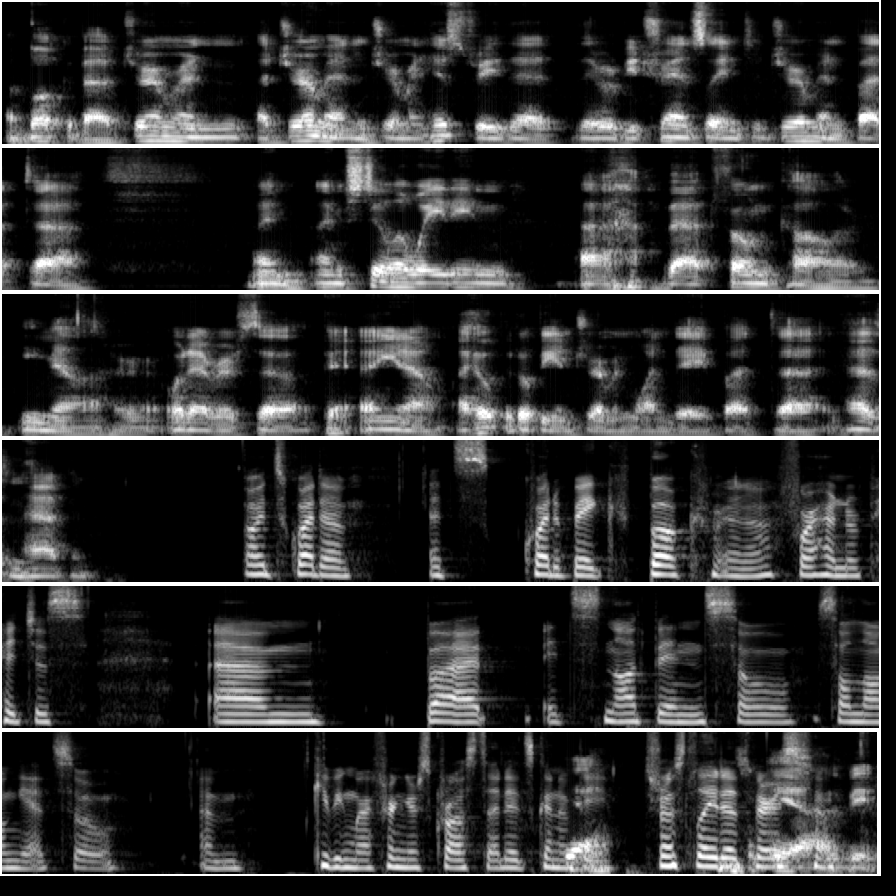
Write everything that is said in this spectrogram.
a book about German, a German and German history that they would be translated to German. But uh, I'm I'm still awaiting uh, that phone call or email or whatever. So you know I hope it'll be in German one day, but uh, it hasn't happened. Oh, it's quite a it's quite a big book, you know, 400 pages. Um, but it's not been so so long yet. So I'm keeping my fingers crossed that it's going to yeah. be translated very yeah, soon. Be,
